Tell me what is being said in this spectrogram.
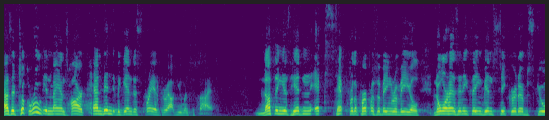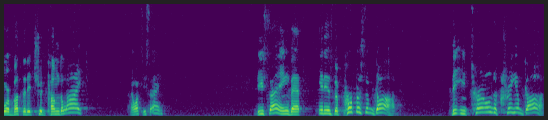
as it took root in man's heart and began to spread throughout human society. Nothing is hidden except for the purpose of being revealed, nor has anything been secret or obscure, but that it should come to light. Now what's he saying? He's saying that it is the purpose of God the eternal decree of God.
